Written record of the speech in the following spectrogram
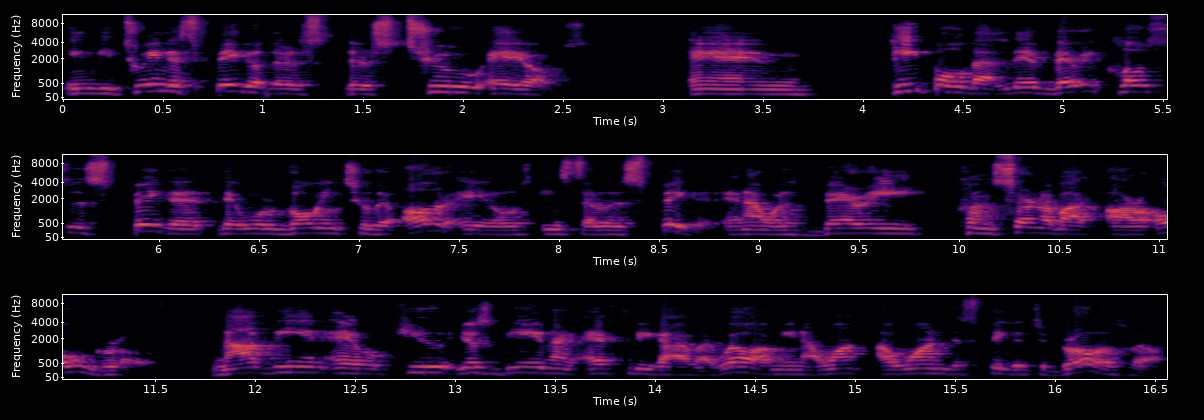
in between the spigot, there's there's two AOs, and people that live very close to the spigot, they were going to the other AOs instead of the spigot, and I was very concerned about our own growth, not being AOQ, just being an F3 guy. Like, well, I mean, I want I want the spigot to grow as well,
